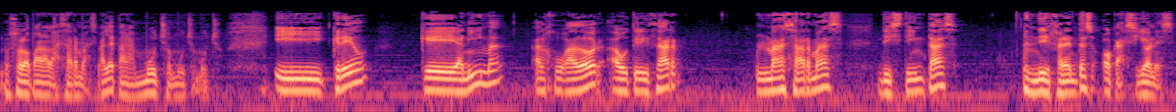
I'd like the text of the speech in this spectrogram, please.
no solo para las armas, vale para mucho, mucho, mucho. Y creo que anima al jugador a utilizar más armas distintas en diferentes ocasiones.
